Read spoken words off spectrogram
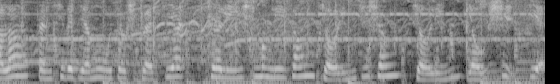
好了，本期的节目就是这些。这里是梦立方九零之声九零游世界，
